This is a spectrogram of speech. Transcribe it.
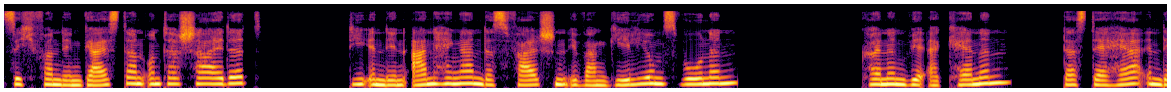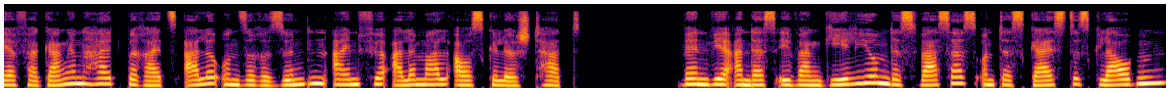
sich von den Geistern unterscheidet, die in den Anhängern des falschen Evangeliums wohnen? Können wir erkennen, dass der Herr in der Vergangenheit bereits alle unsere Sünden ein für allemal ausgelöscht hat? Wenn wir an das Evangelium des Wassers und des Geistes glauben,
